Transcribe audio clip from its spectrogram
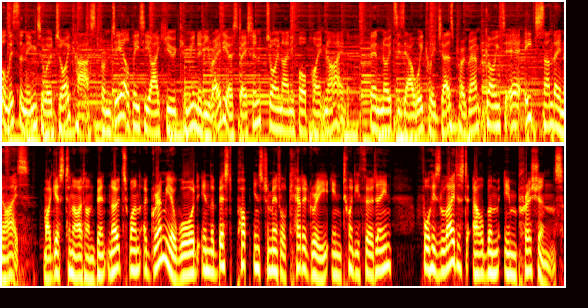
You're listening to a Joycast from GLBTIQ community radio station Joy 94.9. Bent Notes is our weekly jazz program going to air each Sunday night. My guest tonight on Bent Notes won a Grammy Award in the Best Pop Instrumental category in 2013 for his latest album, Impressions,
